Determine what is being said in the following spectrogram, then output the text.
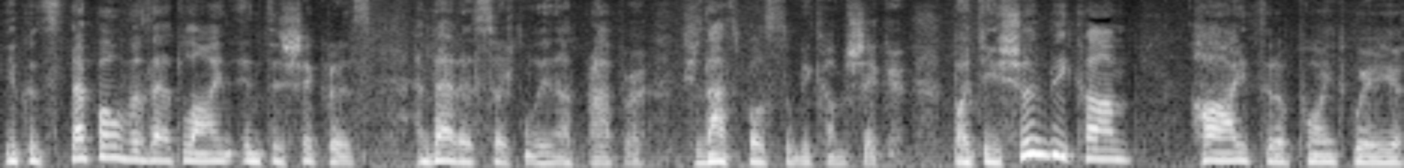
you could step over that line into shikras, and that is certainly not proper. You're not supposed to become shikr, but you should become high to the point where you.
